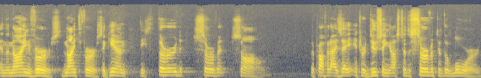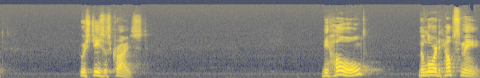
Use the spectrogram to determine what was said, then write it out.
and the nine verse, ninth verse. Again, the third servant song. The prophet Isaiah introducing us to the servant of the Lord, who is Jesus Christ. Behold, the Lord helps me.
